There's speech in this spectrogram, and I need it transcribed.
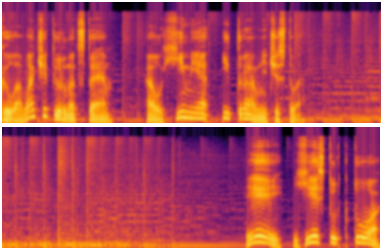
Глава 14. Алхимия и травничество. «Эй, есть тут кто?»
